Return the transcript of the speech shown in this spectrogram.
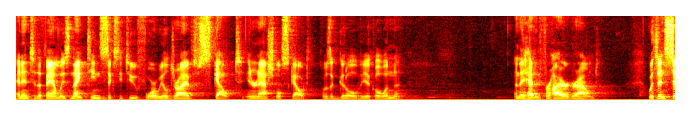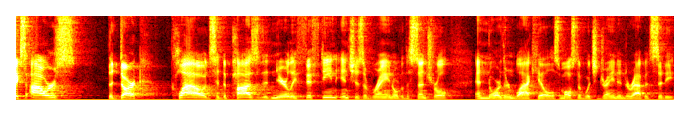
and into the family's 1962 four wheel drive Scout, International Scout. It was a good old vehicle, wasn't it? And they headed for higher ground. Within six hours, the dark clouds had deposited nearly 15 inches of rain over the central and northern Black Hills, most of which drained into Rapid City.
